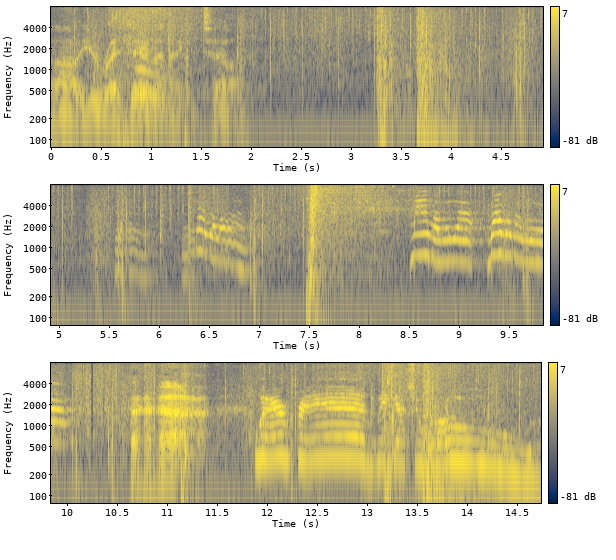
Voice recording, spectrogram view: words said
Oh, you're right there then, I can tell. Worm friend, we got you. Whoa.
